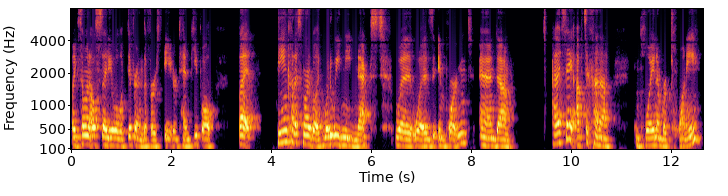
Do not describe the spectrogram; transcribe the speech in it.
Like someone else's idea will look different in the first eight or 10 people. But being kind of smart about like what do we need next was was important. And um, I'd say up to kind of employee number 20,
